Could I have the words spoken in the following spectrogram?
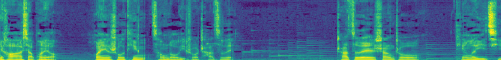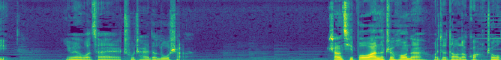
你好啊，小朋友，欢迎收听《层楼一说茶滋味》。茶滋味上周停了一期，因为我在出差的路上。上期播完了之后呢，我就到了广州，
